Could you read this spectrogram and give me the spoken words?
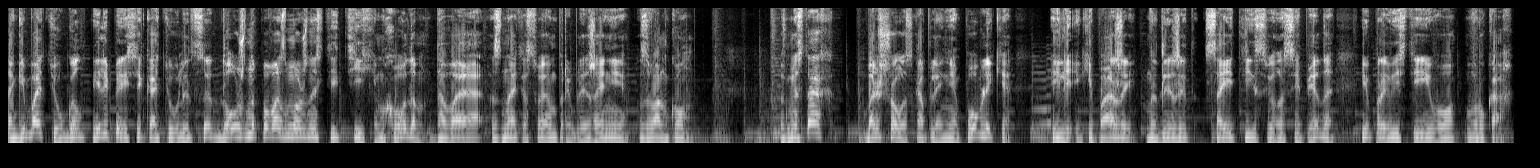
Огибать угол или пересекать улицы должно по возможности тихим ходом, давая знать о своем приближении звонком. В местах большого скопления публики или экипажей надлежит сойти с велосипеда и провести его в руках.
